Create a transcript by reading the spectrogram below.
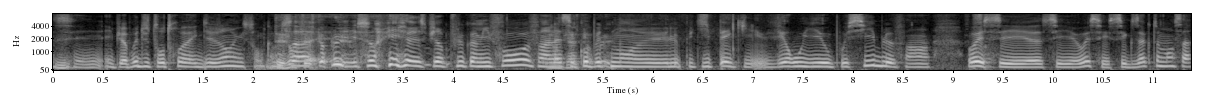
Mm. Et puis après, tu te retrouves avec des gens qui sont comme Des gens ça. qui respirent plus. Ils, sont- ils respirent plus comme il faut. Enfin, là, c'est complètement. euh, le petit pec qui est verrouillé au possible. Enfin, ouais, c'est euh, c'est ouais, exactement ça.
